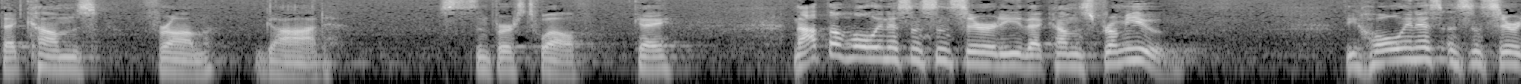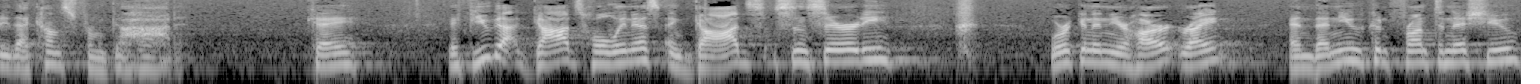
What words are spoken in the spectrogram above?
that comes from God. It's in verse 12. Okay? Not the holiness and sincerity that comes from you, the holiness and sincerity that comes from God. Okay? If you got God's holiness and God's sincerity working in your heart, right? And then you confront an issue,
